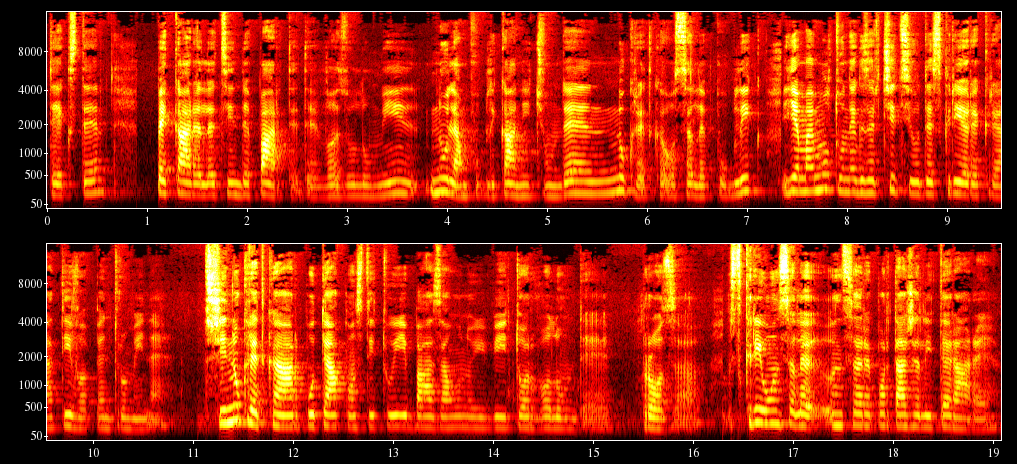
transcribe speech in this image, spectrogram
texte pe care le țin departe de văzul lumii, nu le-am publicat niciunde, nu cred că o să le public. E mai mult un exercițiu de scriere creativă pentru mine. Și nu cred că ar putea constitui baza unui viitor volum de proză. Scriu însă, însă reportaje literare.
